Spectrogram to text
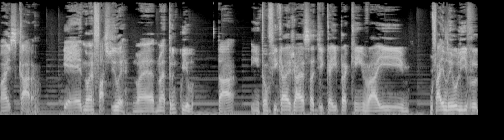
Mas, cara, é, não é fácil de ler, não é, não é tranquilo, tá? Então fica já essa dica aí para quem vai vai ler o livro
